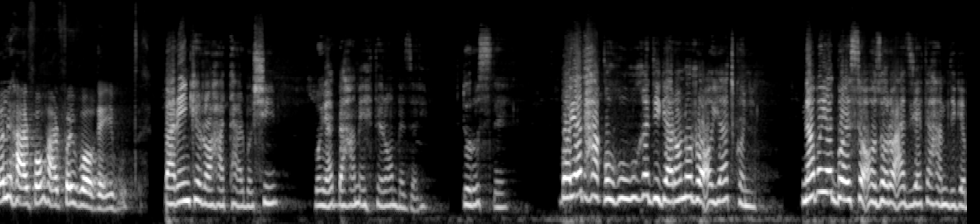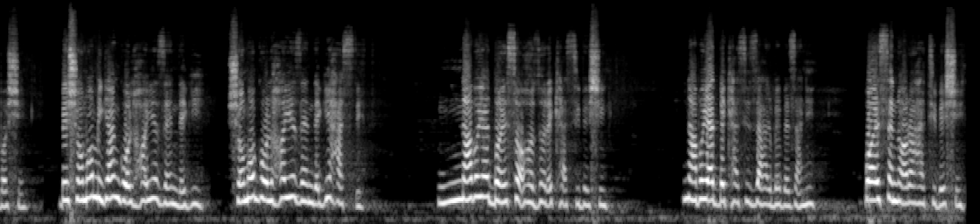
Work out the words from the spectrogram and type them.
ولی حرفام حرفای واقعی بود. برای اینکه راحت تر باشیم باید به هم احترام بذاریم. درسته؟ باید حق و حقوق دیگران رو رعایت کنیم. نباید باعث آزار و اذیت همدیگه باشیم. به شما میگن گلهای زندگی. شما گلهای زندگی هستید. نباید باعث آزار کسی بشین. نباید به کسی ضربه بزنید باعث ناراحتی بشین.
